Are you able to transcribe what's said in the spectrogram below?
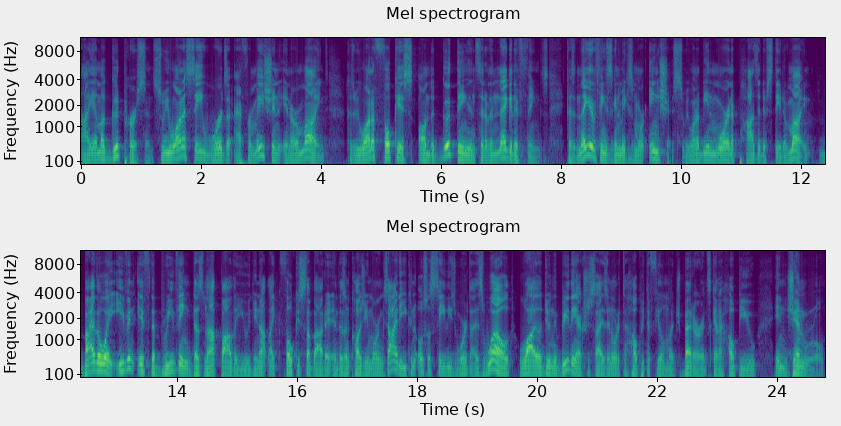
I am a good person. So we want to say words of affirmation in our mind because we want to focus on the good things instead of the negative things because the negative things is going to make us more anxious. So we want to be in more in a positive state of mind. By the way, even if the breathing does not bother you, you're not like focused about it and doesn't cause you more anxiety, you can also say these words as well while you're doing the breathing exercise in order to help you to feel much better. It's going to help you in general.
